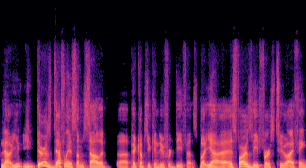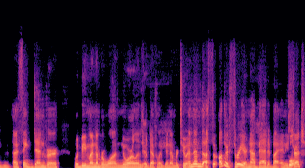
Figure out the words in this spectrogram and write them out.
No, you, you there is definitely some solid uh, pickups you can do for defense. But yeah, as far as the first two, I think I think Denver would be my number one. New Orleans yep. would definitely be number two, and then the th- other three are not bad by any well, stretch.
